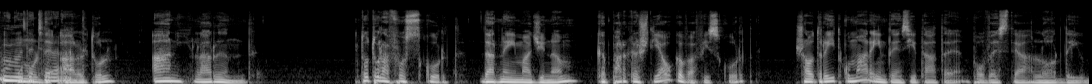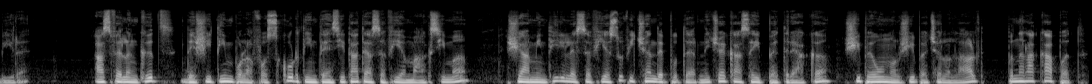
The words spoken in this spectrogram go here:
unul, unul de, de altul, ani la rând. Totul a fost scurt, dar ne imaginăm că parcă știau că va fi scurt și au trăit cu mare intensitate povestea lor de iubire. Astfel încât, deși timpul a fost scurt, intensitatea să fie maximă și amintirile să fie suficient de puternice ca să-i petreacă și pe unul și pe celălalt până la capăt,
